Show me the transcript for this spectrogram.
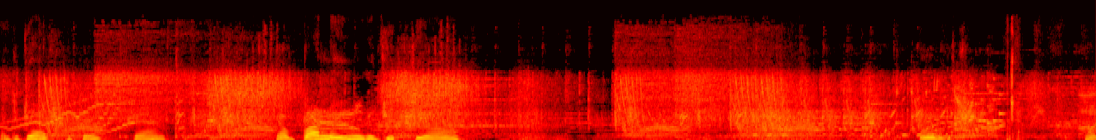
Hadi gel, hadi Frank. Ya Barley yürü git ya. Öldük. Ya,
